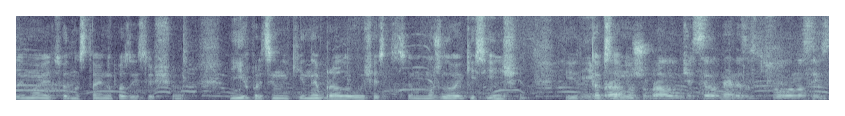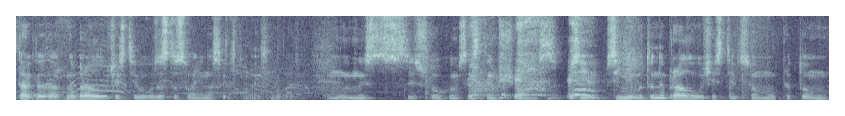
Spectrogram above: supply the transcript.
займають одностайну позицію, що їх працівники не брали участь, це можливо якісь інші. І Ні, так правда, само що брали участь це одне, не застосовували насильство. Так, так, так. Не брали участі у застосуванні насильства мається на увазі. Ми, ми зіштовхуємося з тим, що нас всі, всі нібито не брали участі в цьому, при тому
